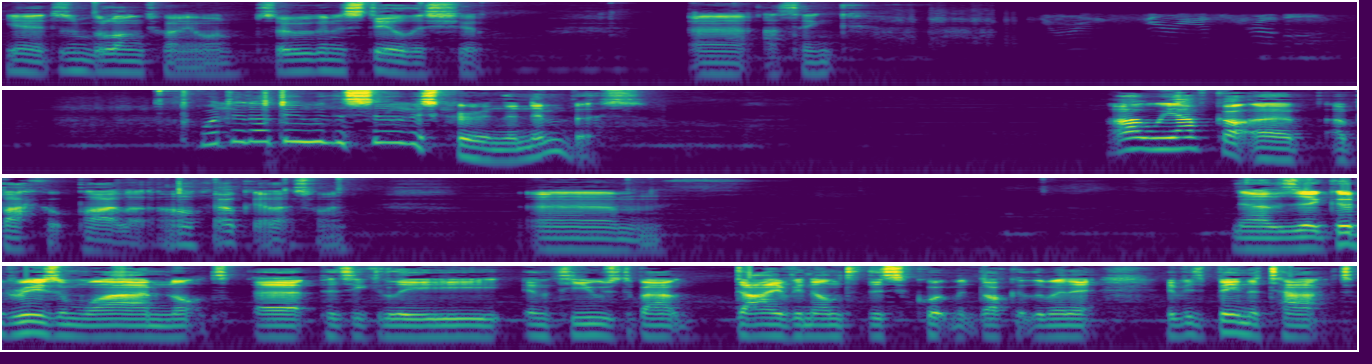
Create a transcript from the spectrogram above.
Yeah, it doesn't belong to anyone, so we're going to steal this ship. Uh, I think. What did I do with the service crew in the Nimbus? Oh, we have got a, a backup pilot. Oh, okay, that's fine. Um, now, there's a good reason why I'm not uh, particularly enthused about diving onto this equipment dock at the minute. If it's been attacked,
